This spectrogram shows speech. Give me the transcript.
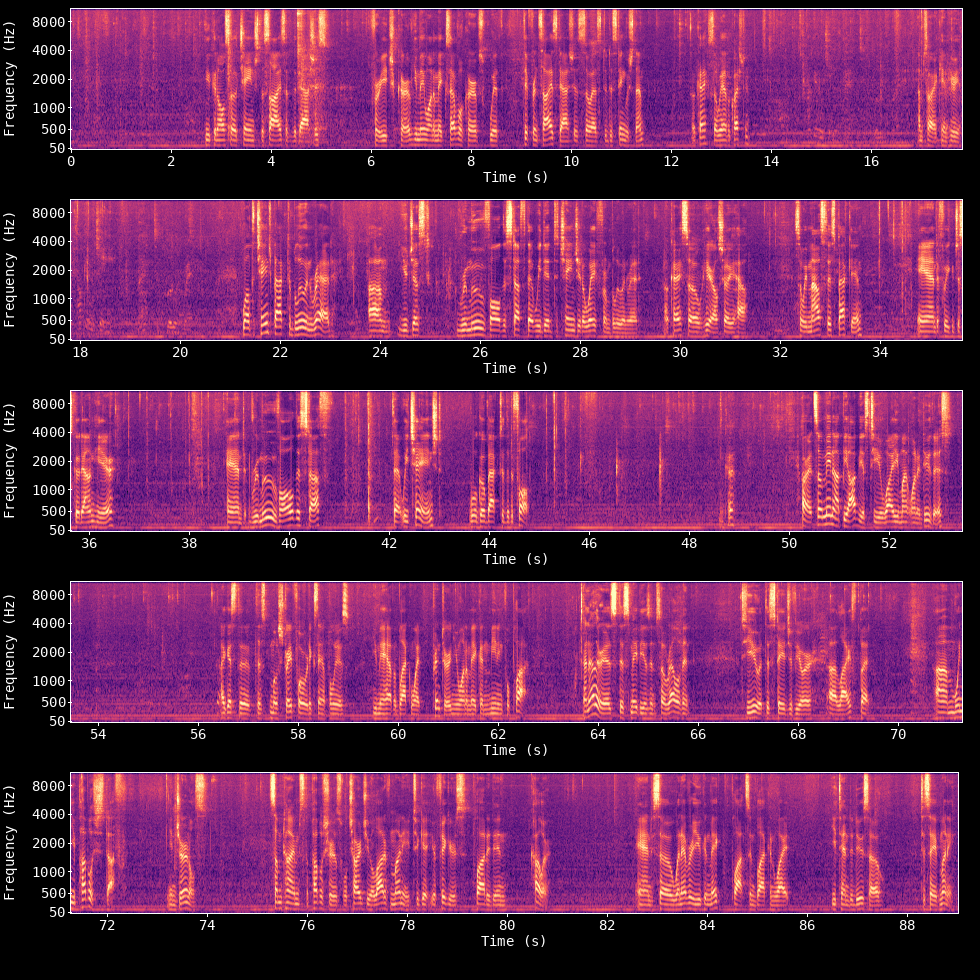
you can also change the size of the dashes for each curve. You may want to make several curves with different size dashes so as to distinguish them. Okay, so we have a question? How can we change back to blue and red? I'm sorry, I can't hear you. How can we change back to blue and red? Well, to change back to blue and red, um, you just remove all the stuff that we did to change it away from blue and red. Okay, so here, I'll show you how. So we mouse this back in, and if we could just go down here and remove all this stuff that we changed, we'll go back to the default. Okay? All right, so it may not be obvious to you why you might want to do this. I guess the, the most straightforward example is you may have a black and white printer and you want to make a meaningful plot. Another is, this maybe isn't so relevant to you at this stage of your uh, life, but um, when you publish stuff in journals, sometimes the publishers will charge you a lot of money to get your figures plotted in color. And so whenever you can make plots in black and white, you tend to do so to save money.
